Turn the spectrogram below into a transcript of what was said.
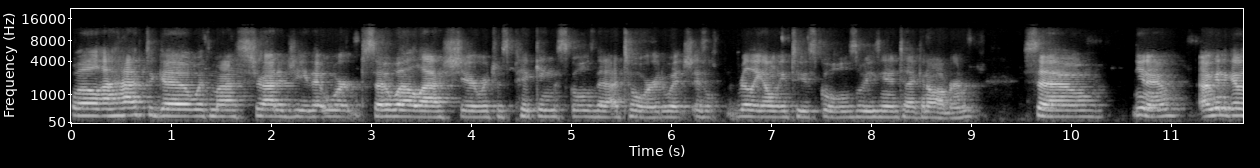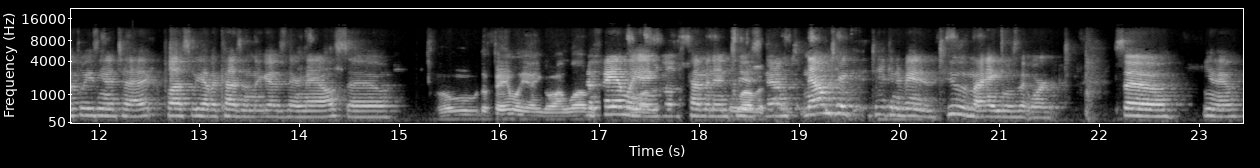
Well, I have to go with my strategy that worked so well last year, which was picking schools that I toured, which is really only two schools, Louisiana Tech and Auburn. So, you know, I'm going to go with Louisiana Tech. Plus, we have a cousin that goes there now. So, the family angle. I love the family angle is coming in too. So now I'm, now I'm take, taking advantage of two of my angles that worked. So, you know,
